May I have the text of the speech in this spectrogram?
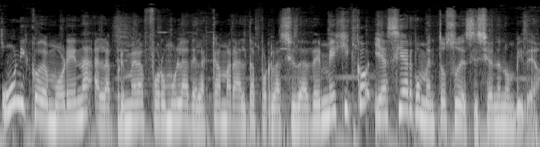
único de Morena a la primera fórmula de la Cámara Alta por la Ciudad de México y así argumentó su decisión en un video.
